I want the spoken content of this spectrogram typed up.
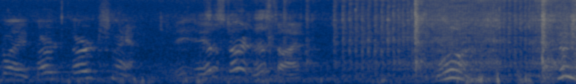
Third blade, third, third snap. It- It'll start this time. One, two,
